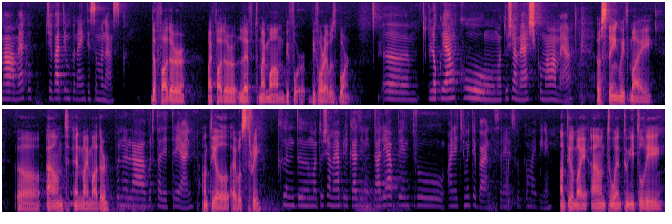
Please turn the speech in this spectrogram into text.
mama mea cu ceva timp înainte să mă nasc. The father, my father left my mom before before I was born. Uh, Locuiam cu mătușa mea și cu mama mea I was staying with my uh, aunt and my mother până la vârsta de 3 ani, until I was three. Când uh, mătușa mea a plecat în Italia pentru a ne trimite bani să ne descurcăm mai bine. Until my aunt went to Italy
